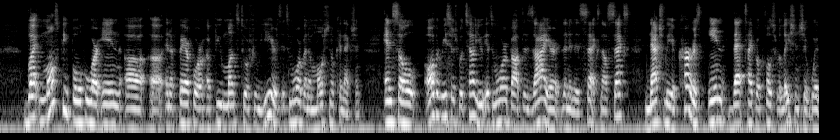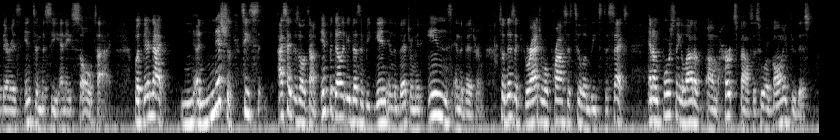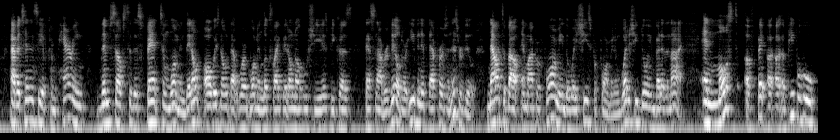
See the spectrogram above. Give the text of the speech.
But most people who are in uh, uh, an affair for a few months to a few years, it's more of an emotional connection. And so all the research will tell you is more about desire than it is sex. Now, sex naturally occurs in that type of close relationship where there is intimacy and a soul tie. But they're not initially. See, I say this all the time. Infidelity doesn't begin in the bedroom, it ends in the bedroom. So there's a gradual process till it leads to sex. And unfortunately, a lot of um, hurt spouses who are going through this have a tendency of comparing themselves to this phantom woman. They don't always know what that woman looks like. They don't know who she is because that's not revealed. Or even if that person is revealed, now it's about am I performing the way she's performing and what is she doing better than I? And most of uh, uh, people who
